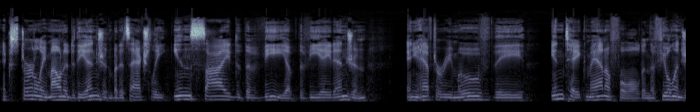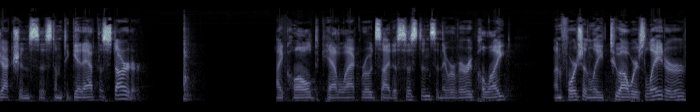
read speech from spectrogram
externally mounted to the engine, but it's actually inside the V of the V8 engine, and you have to remove the intake manifold and the fuel injection system to get at the starter. I called Cadillac Roadside Assistance, and they were very polite. Unfortunately, two hours later,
